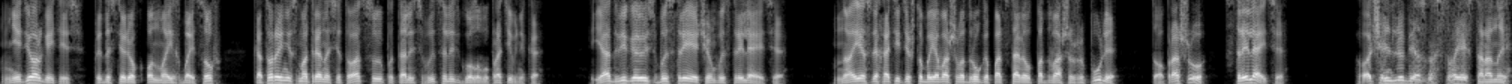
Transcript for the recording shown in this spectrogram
«Не дергайтесь», — предостерег он моих бойцов, которые, несмотря на ситуацию, пытались выцелить голову противника. «Я двигаюсь быстрее, чем вы стреляете. Ну а если хотите, чтобы я вашего друга подставил под ваши же пули, то прошу, стреляйте». «Очень любезно с твоей стороны»,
